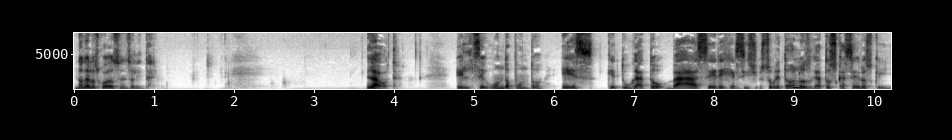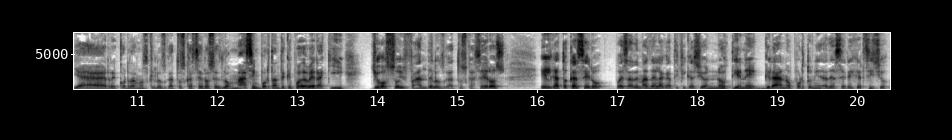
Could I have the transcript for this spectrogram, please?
no de los juegos en solitario. La otra. El segundo punto es que tu gato va a hacer ejercicio. Sobre todo los gatos caseros, que ya recordamos que los gatos caseros es lo más importante que puede haber aquí. Yo soy fan de los gatos caseros. El gato casero, pues además de la gratificación, no tiene gran oportunidad de hacer ejercicio.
